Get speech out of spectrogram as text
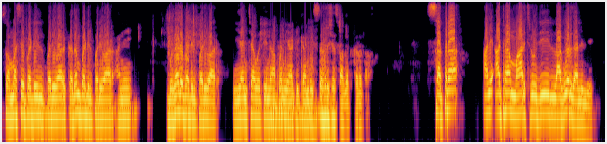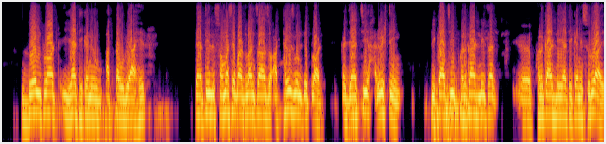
सोमासे पाटील परिवार कदम पाटील परिवार आणि बुधाडे पाटील परिवार यांच्या वतीनं आपण या ठिकाणी सहर्ष स्वागत करत आहोत. सतरा आणि अठरा मार्च रोजी लागवड झालेली दोन प्लॉट या ठिकाणी आत्ता उभे आहेत. त्यातील सोमासे पाटलांचा जो अठ्ठावीस गुंठे प्लॉट ज्याची हार्वेस्टिंग पिकाची फळकाढणीचा अ, फळकाढणी या ठिकाणी सुरू आहे.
